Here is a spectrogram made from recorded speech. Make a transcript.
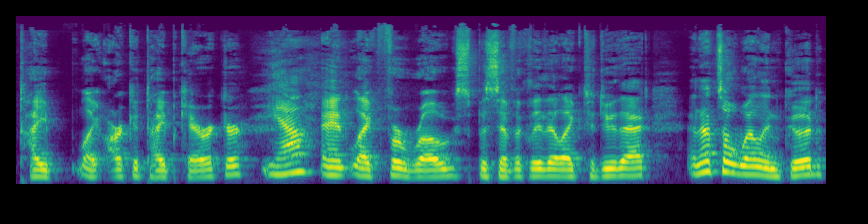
type like archetype character. Yeah. And like for rogues specifically, they like to do that. And that's all well and good.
